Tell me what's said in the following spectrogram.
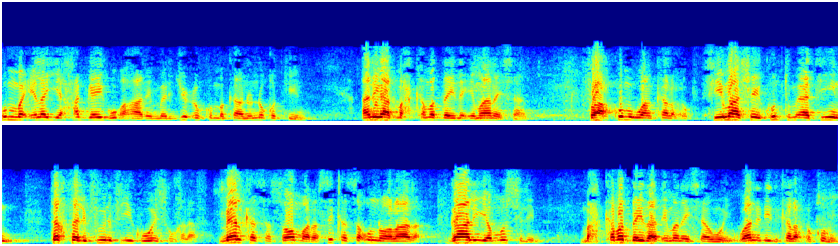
uma ilaya xaggaygu ahaaday marjicukum makaanu noqodkiinu anigaad maxkamadayda imaanaysaan. Faaxkumu waan kala xuk fii maa shay kuntum aatihiin takhtalifuuna fiihi kuwa isku khilaaf. Meel kasta soo mara si kasta u noolaada gaal iyo muslim maxkamadaydaad imanaysaan wey waanan idinkala xukumi.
